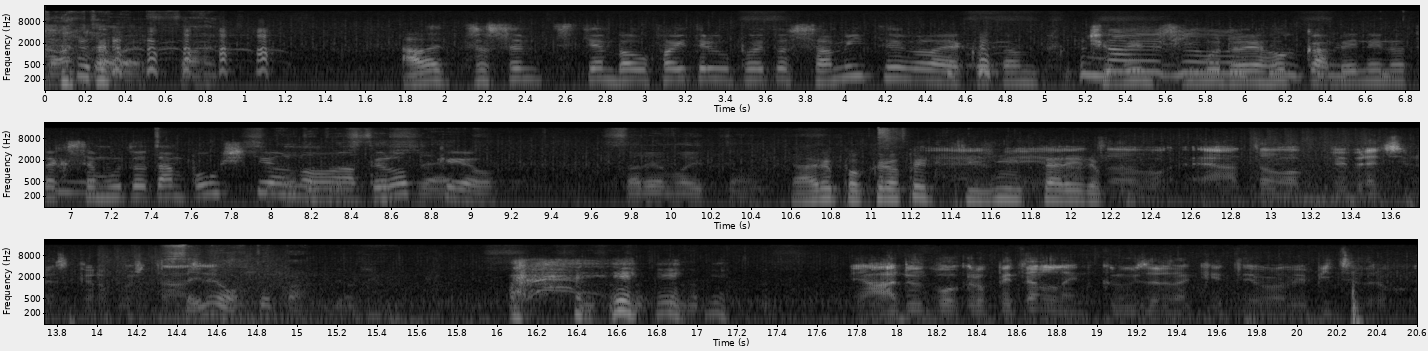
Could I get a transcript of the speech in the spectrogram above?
fakt ale, fakt. Ale co jsem s těm Bowfighterů úplně to samý, ty vole, jako tam čumím přímo do jeho kabiny, no tak jsem mu to tam pouštěl, no a prostě pilotky, řekl. jo. Sorry Vojto. Já jdu pokropit křížník tady já do... to, já to vybrečím dneska do poštáře. Stejně oktopa. jo. Já jdu pokropit ten Land Cruiser taky, ty vole, vybít se trochu.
